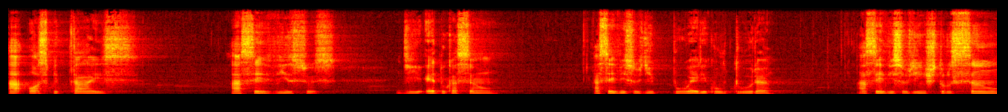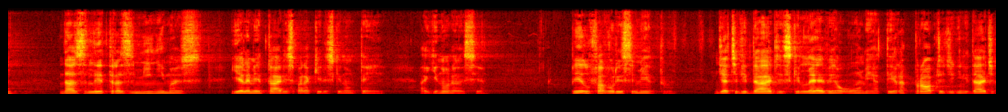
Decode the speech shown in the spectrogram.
a hospitais, a serviços de educação, a serviços de puericultura, a serviços de instrução das letras mínimas e elementares para aqueles que não têm a ignorância pelo favorecimento de atividades que levem ao homem a ter a própria dignidade,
